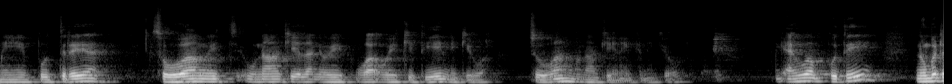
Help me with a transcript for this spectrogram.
මේ පුත්‍රය සෝවාන් වුණා කියලානේ ඔය ඔය කී තියෙන්නේ කිව්වා. සෝවාන් වුණා කියන එකනේ කිව්වා. ඇහුවා පුතේ නුඹට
